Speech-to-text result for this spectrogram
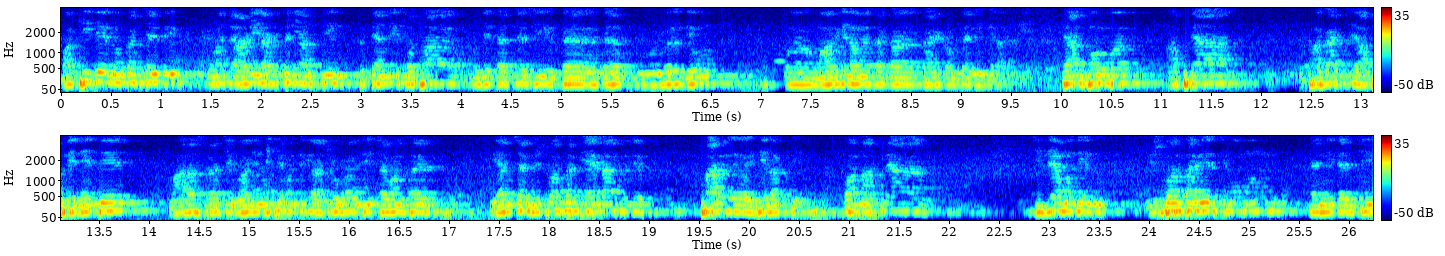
बाकी जे लोकांचे बी कोणाच्या अडी अडचणी असतील तर त्यांनी स्वतः म्हणजे त्याच्याशी त्या- त्याच्यात वेळ देऊन मार्गी लावण्याचा का कार्यक्रम त्यांनी केला. त्याचबरोबर आपल्या भागाचे आपले नेते महाराष्ट्राचे माजी मुख्यमंत्री अशोकरावजी चव्हाण साहेब यांच्या विश्वासात यायला म्हणजे फार हे लागते. पण आपल्या जिल्ह्यामधील विश्वासार्ह शिव म्हणून त्यांनी त्यांची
